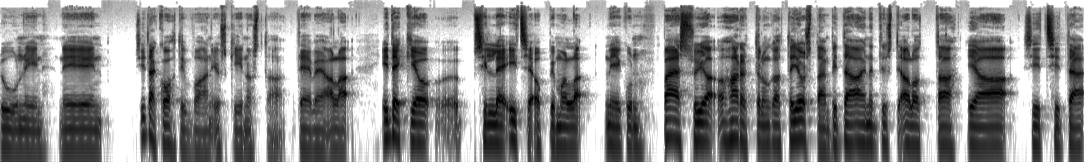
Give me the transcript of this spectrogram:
duuniin, niin sitä kohti vaan, jos kiinnostaa TV-ala – itsekin on sille itse oppimalla niin kun päässyt ja harjoittelun kautta jostain pitää aina tietysti aloittaa ja sit sitä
